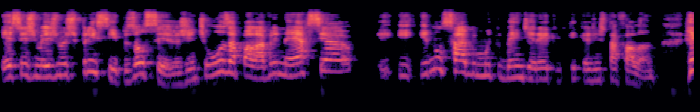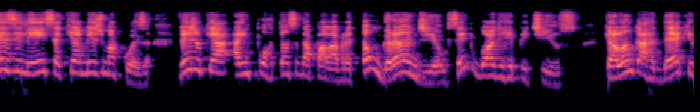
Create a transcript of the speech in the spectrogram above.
esses mesmos princípios. Ou seja, a gente usa a palavra inércia e, e, não sabe muito bem direito do que, que a gente está falando. Resiliência aqui é a mesma coisa. Vejam que a, a, importância da palavra é tão grande, eu sempre gosto de repetir isso, que Allan Kardec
